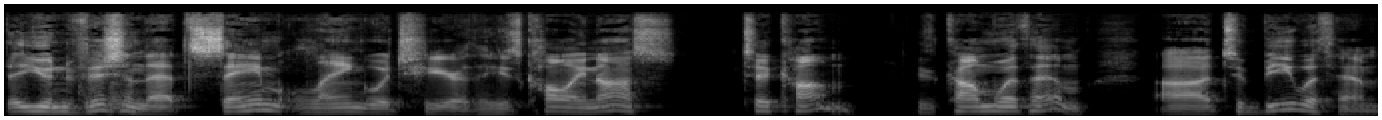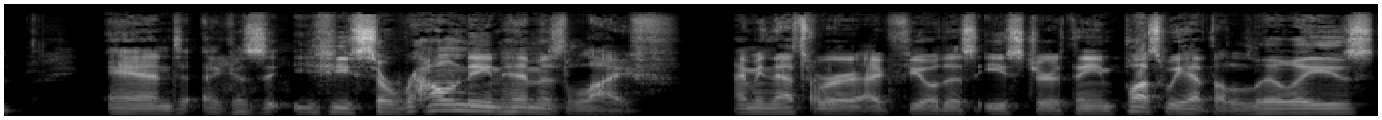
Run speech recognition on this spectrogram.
That you envision mm-hmm. that same language here. That He's calling us to come. He's come with Him, uh, to be with Him, and because uh, He's surrounding Him is life I mean, that's where I feel this Easter theme. Plus, we have the lilies,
